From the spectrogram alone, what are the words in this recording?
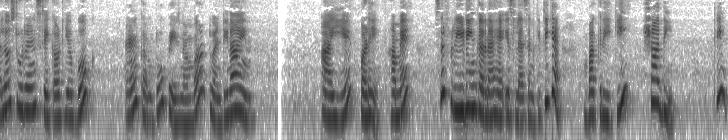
Hello students, take out your book and come to page number 29. आइए पढ़े। हमें सिर्फ़ रीडिंग करना है इस लेसन की ठीक है? बकरी की शादी। ठीक?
